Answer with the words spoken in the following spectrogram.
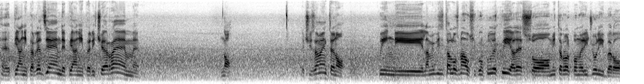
eh, piani per le aziende, piani per i CRM... no. Decisamente no. Quindi la mia visita allo SMAU si conclude qui, adesso mi terrò il pomeriggio libero,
